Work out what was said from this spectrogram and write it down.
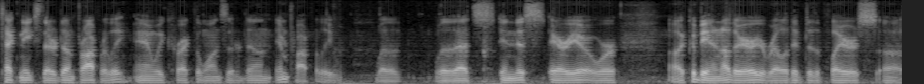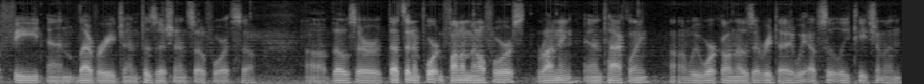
techniques that are done properly, and we correct the ones that are done improperly, whether whether that's in this area or uh, it could be in another area relative to the player's uh, feet and leverage and position and so forth. So. Uh, those are that's an important fundamental for us, running and tackling. Uh, we work on those every day. We absolutely teach them and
